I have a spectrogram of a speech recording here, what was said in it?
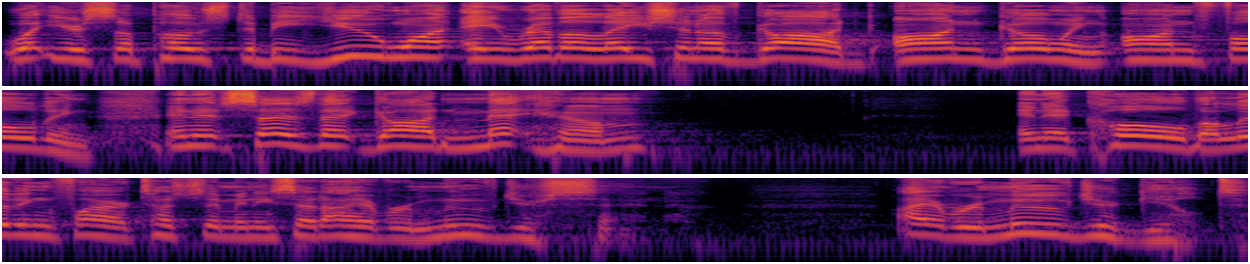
what you're supposed to be. You want a revelation of God ongoing ongoing, unfolding. And it says that God met him, and a coal, the living fire, touched him, and he said, I have removed your sin. I have removed your guilt.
